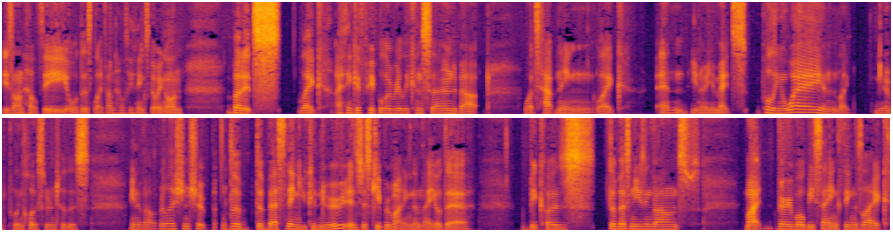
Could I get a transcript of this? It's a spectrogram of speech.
is unhealthy or there's like unhealthy things going on. But it's like, I think if people are really concerned about what's happening, like, and, you know, your mate's pulling away and like, you know, pulling closer into this, you know, valid relationship, the the best thing you can do is just keep reminding them that you're there because the person using violence might very well be saying things like,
